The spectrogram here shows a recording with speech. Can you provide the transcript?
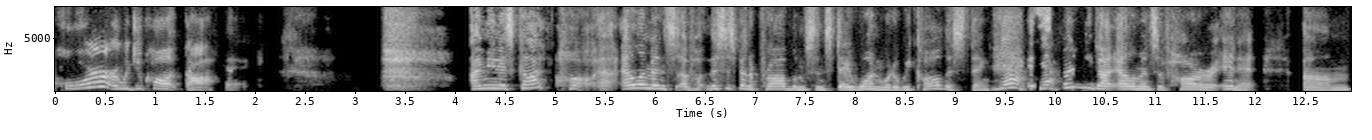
horror or would you call it gothic? I mean, it's got uh, elements of this has been a problem since day one. What do we call this thing? Yeah, It's yeah. certainly got elements of horror in it. Um,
